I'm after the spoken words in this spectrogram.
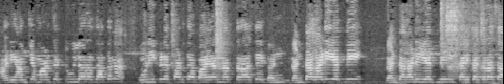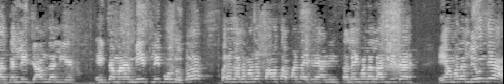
आणि आमचे माणसं टू व्हीलर जातं ना कोणी इकडे पडतं बायांना त्रास आहे घं- घंटा गाडी येत नाही. घंटा गाडी येत नाही काही कचरा सा- गल्ली जाम झाली आहे एकदा मा- मी स्लिप होत होतं. बरं झालं माझा पाव सापडला इकडे आणि सलाई मला लागली तर. हे आम्हाला लिहून द्या.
